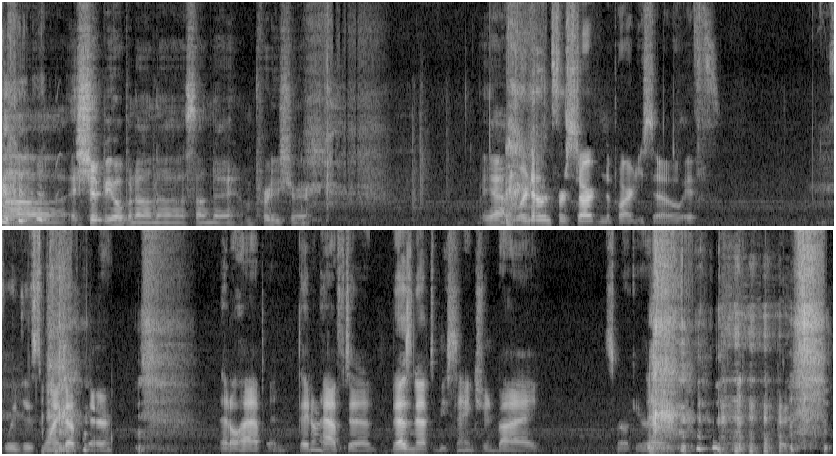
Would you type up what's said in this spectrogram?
uh, it should be open on uh, Sunday. I'm pretty sure. Yeah. we're known for starting the party, so if if we just wind up there, that'll happen. They don't have to. It doesn't have to be sanctioned by Smoky Row.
